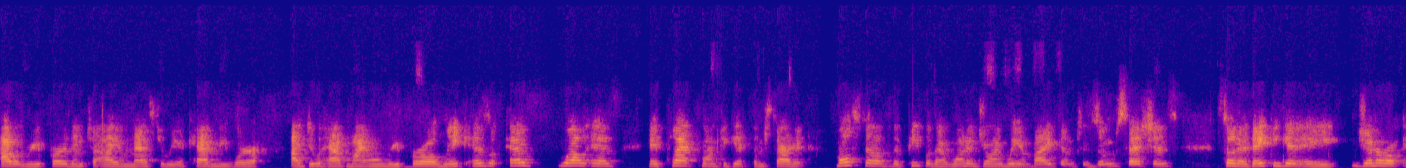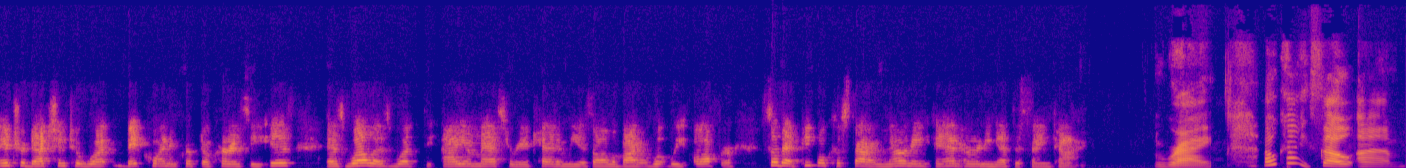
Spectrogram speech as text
I would refer them to IM Mastery Academy, where I do have my own referral link as as well as a platform to get them started. Most of the people that want to join, we invite them to Zoom sessions so that they can get a general introduction to what Bitcoin and cryptocurrency is, as well as what the IM Mastery Academy is all about and what we offer, so that people could start learning and earning at the same time. Right. Okay. So, um,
